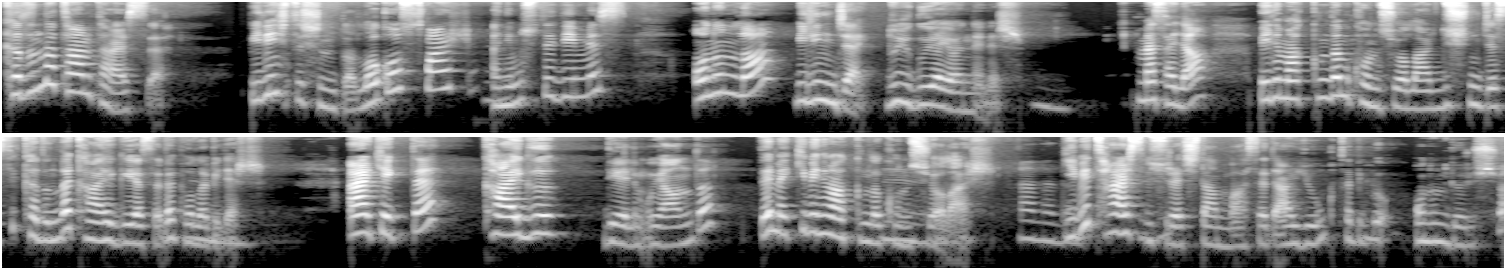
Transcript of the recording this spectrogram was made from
Kadında tam tersi. Bilinç dışında logos var, animus dediğimiz. Onunla bilince, duyguya yönlenir. Mesela benim hakkımda mı konuşuyorlar düşüncesi kadında kaygıya sebep olabilir. Erkekte kaygı diyelim uyandı. Demek ki benim hakkımda konuşuyorlar Anladım. gibi ters bir süreçten bahseder Jung. Tabii bu onun görüşü.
